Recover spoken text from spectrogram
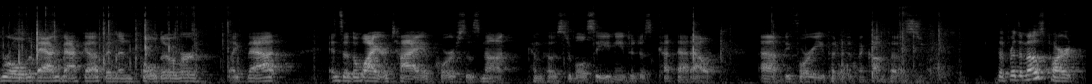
roll the bag back up and then fold over like that. And so the wire tie, of course, is not compostable, so you need to just cut that out uh, before you put it in the compost. But for the most part,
